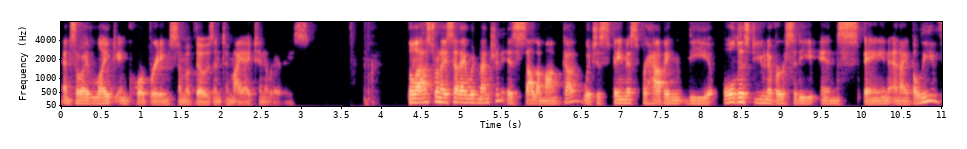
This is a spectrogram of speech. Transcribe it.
And so I like incorporating some of those into my itineraries. The last one I said I would mention is Salamanca, which is famous for having the oldest university in Spain, and I believe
